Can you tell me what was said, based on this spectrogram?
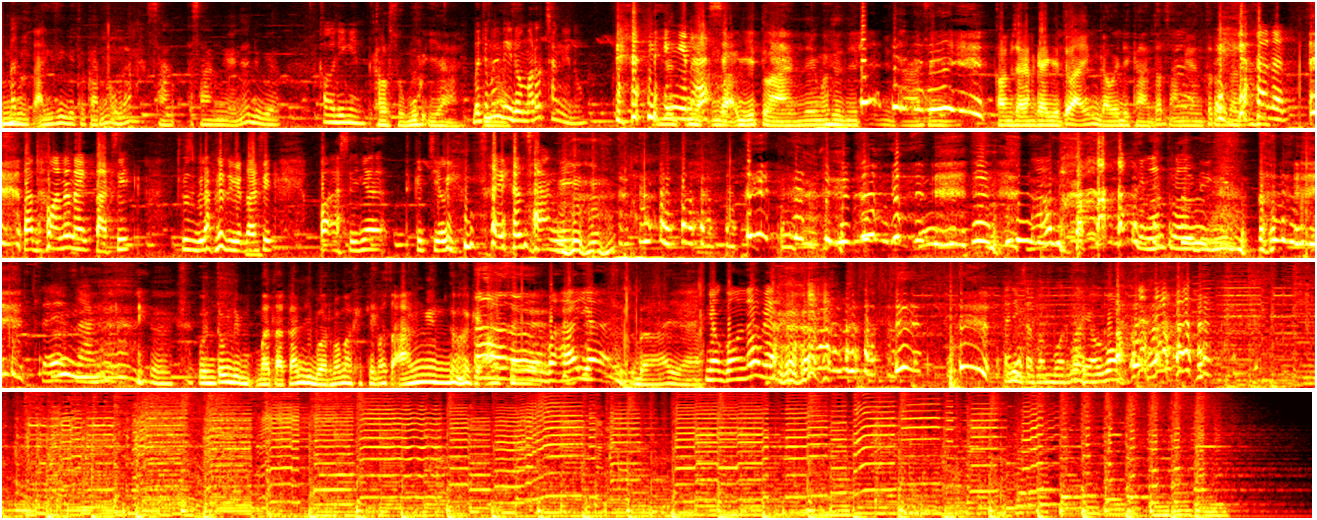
Menurut Aing sih gitu karena orang sang sangennya juga kalau dingin? Kalau subuh iya. Berarti mana Iya. di Indomaret sang ya dong dingin Nggak- AC. nggak gitu anjing maksudnya dingin AC. Kalau misalkan kayak gitu Aing gawe di kantor sangean terus. Atau mana naik taksi. Terus bilang ke supir taksi pak aslinya dikecilin saya sange maaf. Jangan terlalu dingin. Saya sange untung dibatakan di rumah pakai kipas angin tuh pakai AC. Ah, bahaya. Bahaya. Nyogong nggak ya anjing satpam borma nyogong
